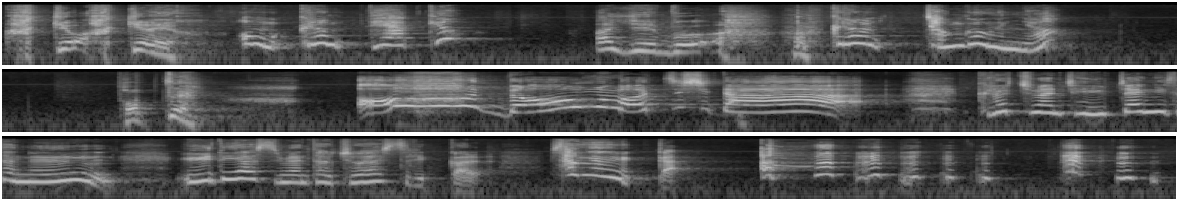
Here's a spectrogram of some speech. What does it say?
학교 학교예요. 어머, 그럼 대학교? 아, 예, 뭐 그럼 전공은요? 법대. 어, 너무 멋지시다. 그렇지만 제 입장에서는 의대였으면 더 좋았을 걸. 성형외과.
